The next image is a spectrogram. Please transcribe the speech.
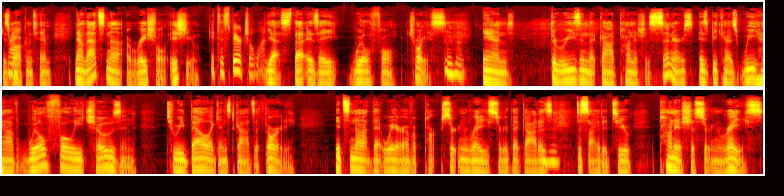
is Right. welcome to him." Now that's not a racial issue. it's a spiritual one Yes, that is a willful choice. Mm-hmm. And the reason that God punishes sinners is because we have willfully chosen to rebel against God's authority. It's not that we're of a par- certain race or that God has Mm-hmm. decided to punish a certain race,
